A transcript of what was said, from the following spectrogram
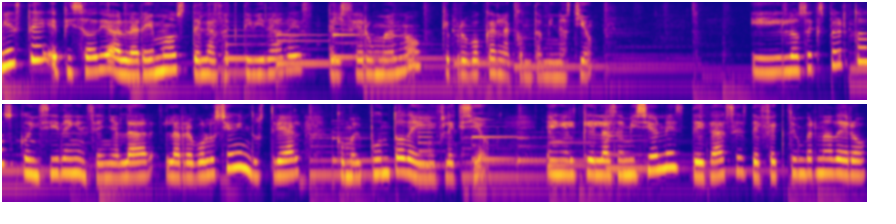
este episodio hablaremos de las actividades del ser humano que provocan la contaminación. Y los expertos coinciden en señalar la revolución industrial como el punto de inflexión en el que las emisiones de gases de efecto invernadero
